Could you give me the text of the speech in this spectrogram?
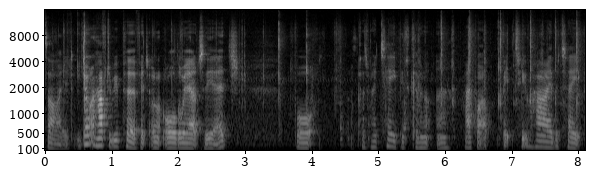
side. You don't have to be perfect on all the way out to the edge, but because my tape is coming up there, I put a bit too high the tape.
